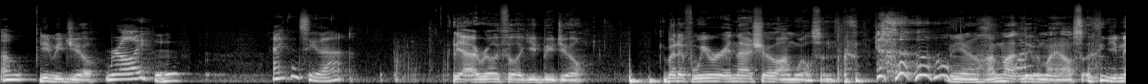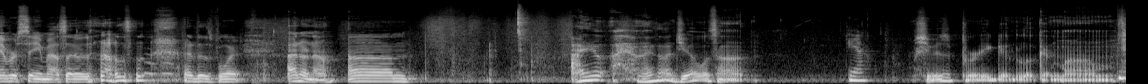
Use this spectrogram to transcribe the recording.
oh, You'd be Jill. really? Mm-hmm. I can see that. Yeah, I really feel like you'd be Jill. But if we were in that show, I'm Wilson. you know, I'm not leaving my house. you never see him outside of the house at this point. I don't know. Um, I I thought Jill was hot. Yeah. She was a pretty good looking mom.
